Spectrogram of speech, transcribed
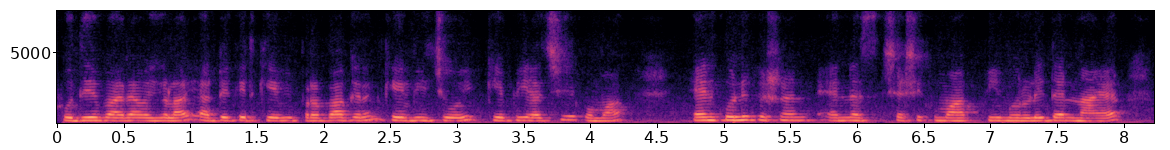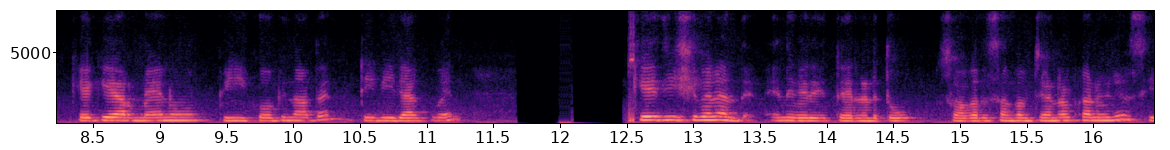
പുതിയ ഭാരവാഹികളായി advocate K V Prabhakaran K V Joy K P Ajayakumar N Kunhikrishnan N S Sasikumar P Muraleedharan Nair K K R Menon P Gopinathan T V Raghavan K G Sivanandan എന്നിവരെ തെരഞ്ഞെടുത്തു. സ്വാഗത സംഘം ജനറൽ കൺവീനർ സി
